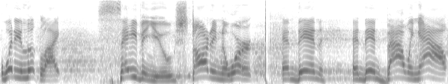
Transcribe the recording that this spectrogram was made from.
What did he look like? Saving you, starting the work, and then and then bowing out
